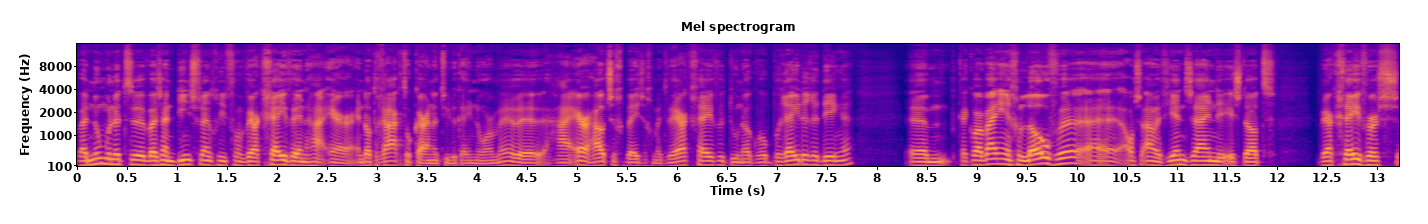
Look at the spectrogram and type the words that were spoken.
wij noemen het, wij zijn dienstverlener van werkgeven en HR. En dat raakt elkaar natuurlijk enorm. Hè. HR houdt zich bezig met werkgeven, doen ook wel bredere dingen. Um, kijk, waar wij in geloven uh, als AWVN zijnde is dat werkgevers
